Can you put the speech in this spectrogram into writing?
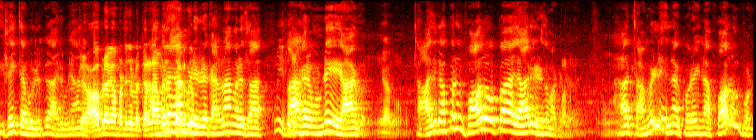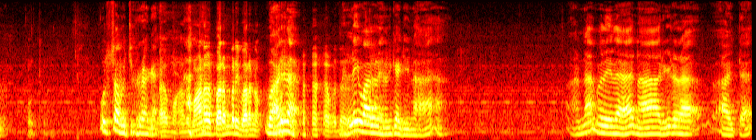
இசைத்தமிழுக்கு அருமையான ஆபிரகாம் பண்டிதோட கருணாமணி அபிரகாமணியோட கருணாமர சாகரம் உண்டு யாழ்நூல். அதுக்கப்புறம் ஃபாலோப்பாக யாரும் எழுத மாட்டாங்க. அது தமிழில் என்ன குறைனா ஃபாலோ பண்ணும் அந்த மாணவர் பரம்பரை வரணும். வரல. வெள்ளை வாரன் என்னன்னு கேட்டிங்கன்னா அண்ணாமலையில் நான் ரீடராக ஆகிட்டேன்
